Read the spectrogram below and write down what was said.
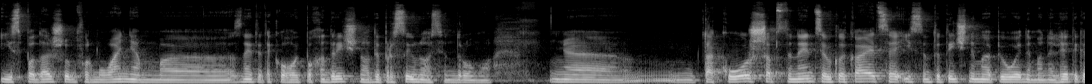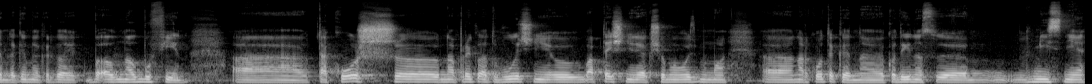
і з подальшим формуванням, е, знаєте, такого іпохондричного депресивного синдрому. Е, Також абстиненція викликається і синтетичними опіоїдами, анальгетиками, такими як налбуфін. Також, е, наприклад, вуличні е, аптечні, якщо ми візьмемо е, наркотики на кодеїнос е, вмісні.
